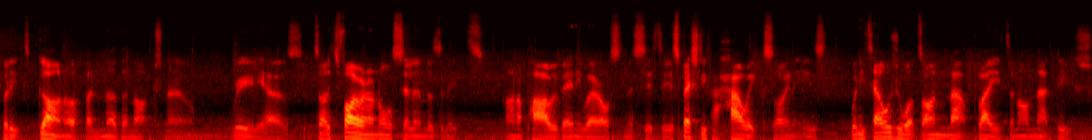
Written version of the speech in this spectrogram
But it's gone up another notch now. Really has. So it's firing on all cylinders and it's on a par with anywhere else in the city, especially for how exciting it is. When he tells you what's on that plate and on that dish,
